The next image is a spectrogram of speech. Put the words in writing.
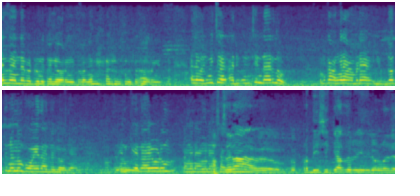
എന്നും എന്റെ ബെഡ്റൂമിൽ തന്നെ ഉറങ്ങിയിട്ടുള്ളൂ. ഞാൻ ബെഡ്റൂമിൽ റൂമിലൊന്നും ഉറങ്ങിയിട്ടില്ല. അല്ല ഒരുമിച്ച് ഒരുമിച്ച് ഒരുമിച്ചുണ്ടായിരുന്നു. നമുക്ക് അങ്ങനെ അവിടെ യുദ്ധത്തിനൊന്നും പോയതല്ലല്ലോ ഞാൻ. എനിക്ക് എല്ലാവരോടും അങ്ങനെ അങ്ങനെ പ്രതീക്ഷിക്കാത്ത രീതിയിലുള്ള ഒരു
